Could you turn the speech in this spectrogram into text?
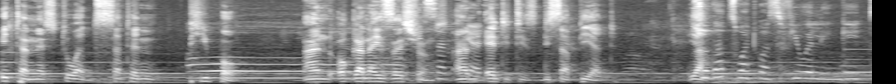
bitterness towards certain people and organizations and entities disappeared. Yeah. So that's what was fueling it.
